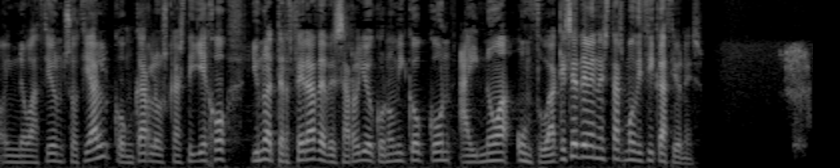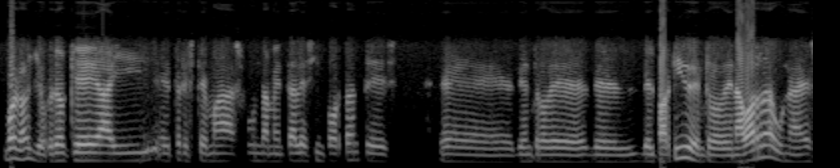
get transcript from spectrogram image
innovación social con Carlos Castillejo y una tercera de desarrollo económico con Ainhoa Unzu. ¿A qué se deben estas modificaciones? Bueno, yo creo que hay eh, tres temas fundamentales importantes eh, dentro del partido dentro de Navarra. Una es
